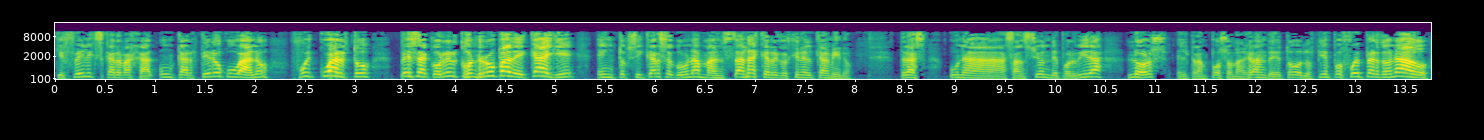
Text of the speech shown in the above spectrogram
que Félix Carvajal, un cartero cubano, fue cuarto pese a correr con ropa de calle e intoxicarse con unas manzanas que recogió en el camino. Tras una sanción de por vida, Lors, el tramposo más grande de todos los tiempos, fue perdonado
